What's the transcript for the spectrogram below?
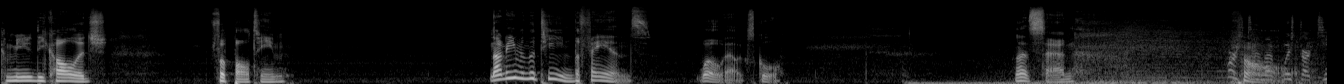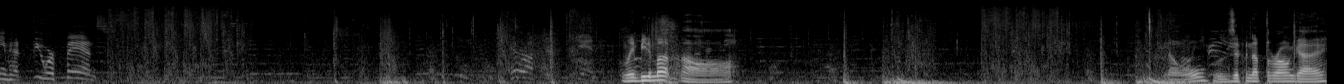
community college football team. Not even the team, the fans. Whoa, that looks cool. That's sad. First time I've oh. wished our team had fewer fans. Tear off your skin. Let me beat him up. Aw. No, zipping up the wrong guy.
